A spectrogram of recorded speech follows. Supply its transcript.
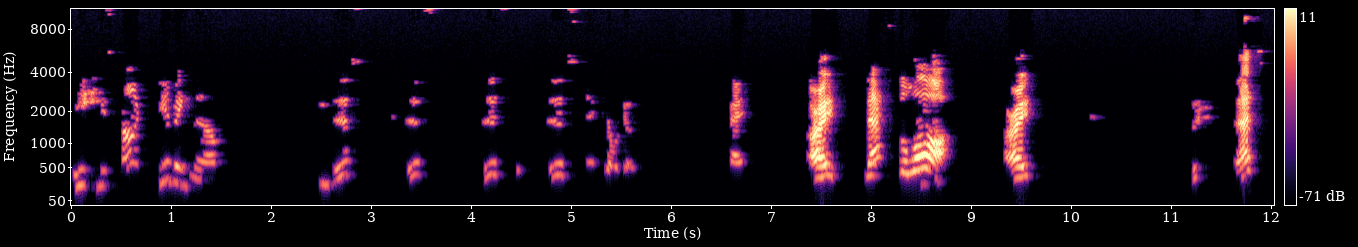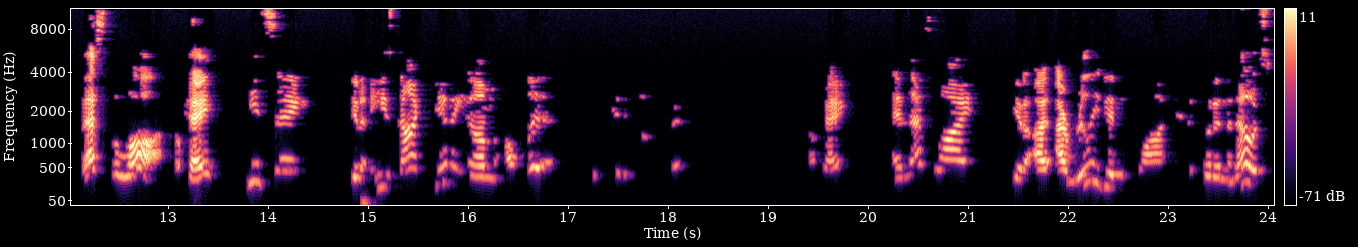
he, he's not giving them this, this, this, this, and here we go. Okay? Alright? That's the law. Alright? That's that's the law. Okay? He's saying, you know, he's not giving them a list. Okay? And that's why, you know, I, I really didn't want put in the notes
